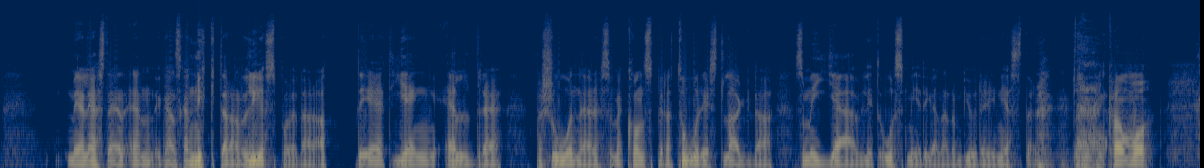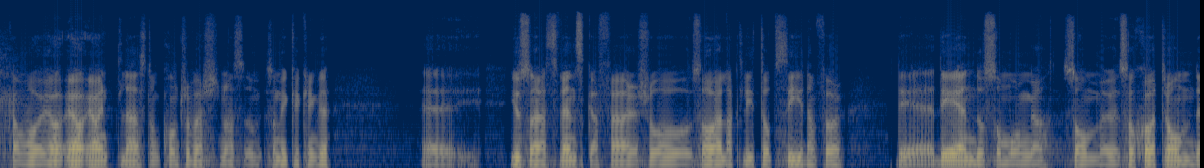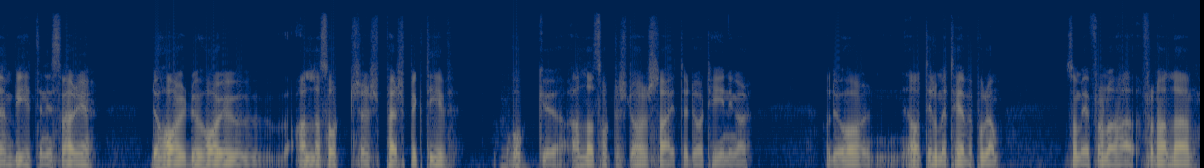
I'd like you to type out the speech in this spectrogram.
Men jag läste en, en ganska nykter analys på det där, att det är ett gäng äldre personer som är konspiratoriskt lagda, som är jävligt osmidiga när de bjuder in gäster. kan vara. Kan vara. Jag, jag, jag har inte läst om kontroverserna så, så mycket kring det. Eh, just sådana här svenska affärer så, så har jag lagt lite åt sidan för det, det är ändå så många som, eh, som sköter om den biten i Sverige. Du har, du har ju alla sorters perspektiv Mm. och eh, alla sorters du har sajter, du har tidningar och du har ja, till och med tv-program som är från, från alla,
